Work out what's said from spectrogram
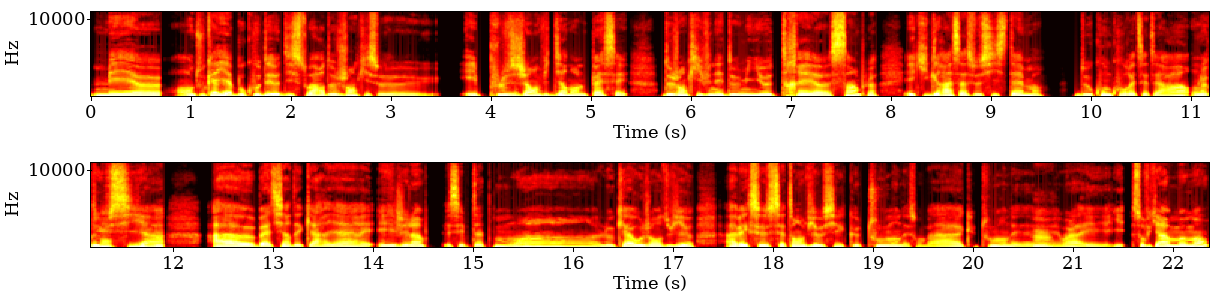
mais euh, en tout cas il y a beaucoup d'histoires de gens qui se et plus j'ai envie de dire dans le passé, de gens qui venaient de milieux très euh, simples et qui, grâce à ce système de concours, etc., ont réussi à, à euh, bâtir des carrières. Et, j'ai c'est peut-être moins le cas aujourd'hui euh, avec cette envie aussi que tout le monde ait son bac, que tout le monde est mmh. voilà. Et, sauf qu'il y a un moment,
